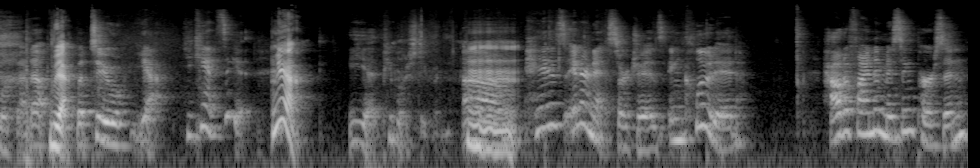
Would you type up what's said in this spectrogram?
look that up. Yeah. But two, yeah, you can't see it. Yeah. Yeah, people are stupid. Um, his internet searches included how to find a missing person,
